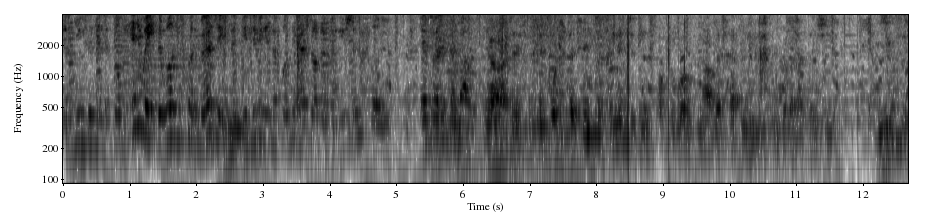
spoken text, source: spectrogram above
the music and the filming. Anyway, the world is converging. They've been living in the fourth industrial revolution, so that's what it's about. Yeah, they, they, call it the interconnectedness of the world now that's happening through globalization. Music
